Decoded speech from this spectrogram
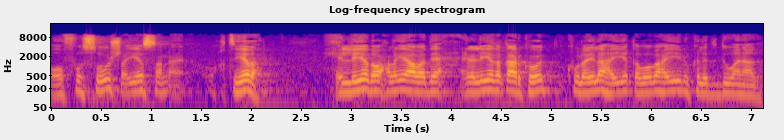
oo fusuusha iyo san waktiyada xiliyada waxaa laga yaabaa dee xiliyada qaarkood kulaylaha iyo qaboobaha iyo inuu kala duwanaado.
